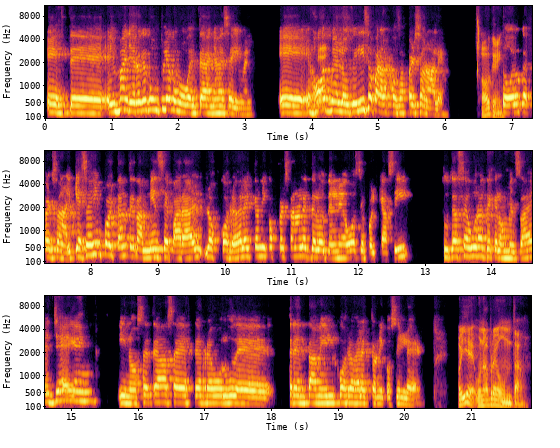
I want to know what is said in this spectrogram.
Este, es más, yo creo que cumplió como 20 años ese email. Eh, Hotmail lo utilizo para las cosas personales. Okay. Todo lo que es personal. Que eso es importante también, separar los correos electrónicos personales de los del negocio, porque así tú te aseguras de que los mensajes lleguen y no se te hace este revolú de 30 mil correos electrónicos sin leer. Oye, una pregunta.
